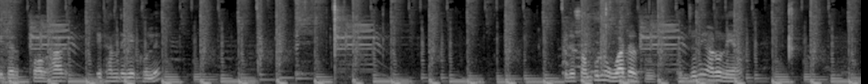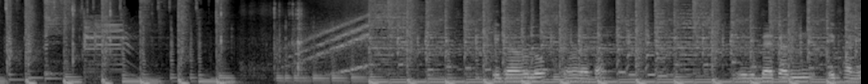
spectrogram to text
এটার কভার এখান থেকে খুলে। এটা সম্পূর্ণ ওয়াটার প্রুফ ওর জন্যই আরও নেয়া। এটা হলো ক্যামেরাটা। এর ব্যাটারি এখানে।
